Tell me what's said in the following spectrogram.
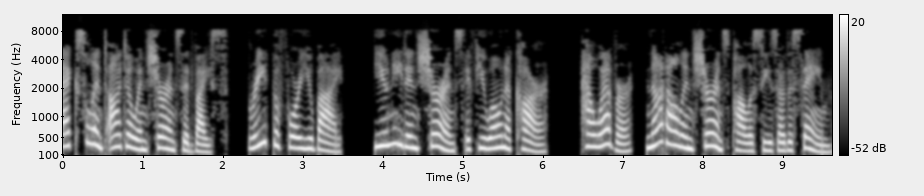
Excellent auto insurance advice. Read before you buy. You need insurance if you own a car. However, not all insurance policies are the same.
